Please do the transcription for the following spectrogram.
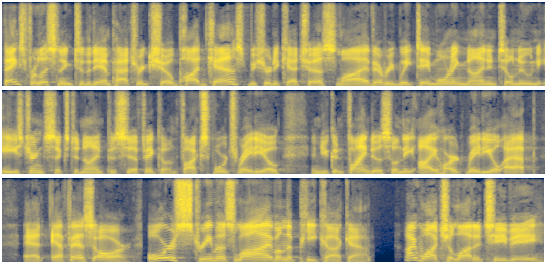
Thanks for listening to the Dan Patrick Show podcast. Be sure to catch us live every weekday morning, 9 until noon Eastern, 6 to 9 Pacific on Fox Sports Radio. And you can find us on the iHeartRadio app at FSR or stream us live on the Peacock app. I watch a lot of TV.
